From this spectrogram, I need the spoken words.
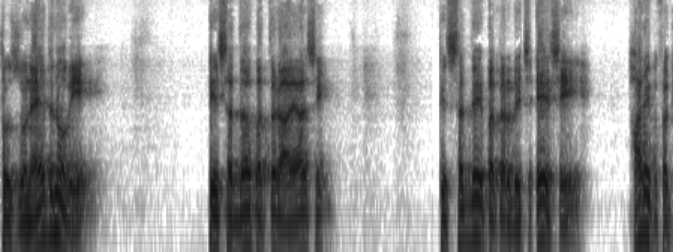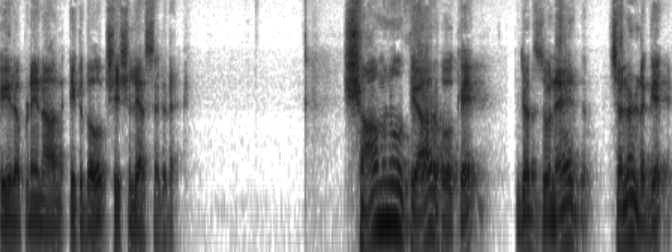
ਤੋ ਜ਼ੁਨੈਦ ਨੂੰ ਵੀ ਇਹ ਸੱਦਾ ਪੱਤਰ ਆਇਆ ਸੀ ਕਿ ਸੱਦੇ ਪੱਤਰ ਵਿੱਚ ਇਹ ਸੀ, ਹਰ ਇੱਕ ਫਕੀਰ ਆਪਣੇ ਨਾਲ ਇੱਕ ਦੋ ਸ਼ਿਸ਼ ਲਿਆ ਸਕਦਾ ਹੈ। ਸ਼ਾਮ ਨੂੰ ਤਿਆਰ ਹੋ ਕੇ ਜਦ ਜ਼ੁਨੈਦ ਚੱਲਣ ਲੱਗੇ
